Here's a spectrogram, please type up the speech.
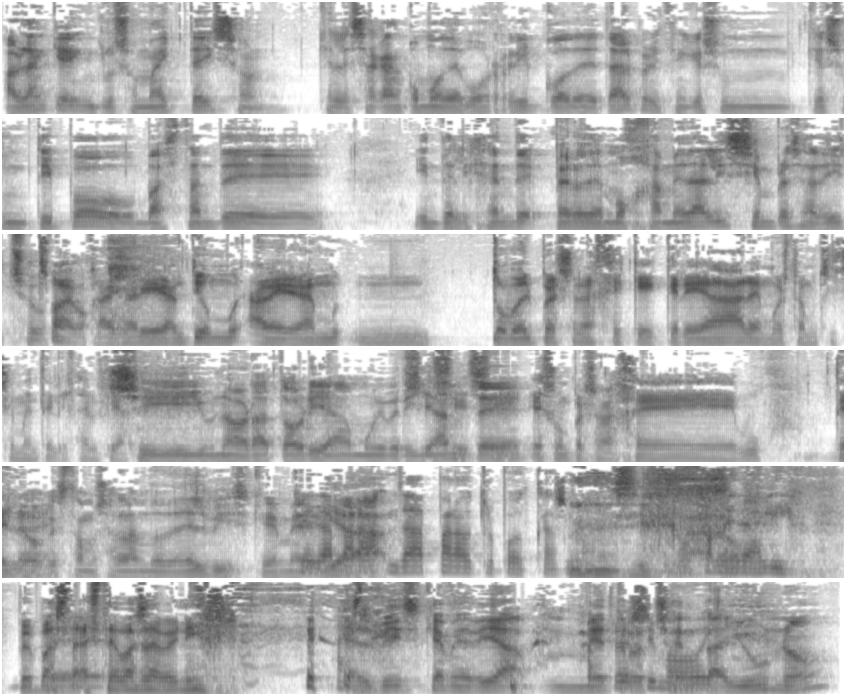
Hablan que incluso Mike Tyson, que le sacan como de borrico de tal, pero dicen que es un, que es un tipo bastante inteligente. Pero de Mohamed Ali siempre se ha dicho. Bueno, Mohamed Ali era un tío muy- a ver, era muy- mm, todo el personaje que crea demuestra muchísima inteligencia. Sí, y una oratoria muy Sí, sí, brillante. sí. Es un personaje, uf, De lo eh. que estamos hablando de Elvis, que Pero da medía... para, da para otro podcast, ¿no? Mohamed Ali. Pero basta, de- este vas a venir. Elvis que medía metro ochenta y uno,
